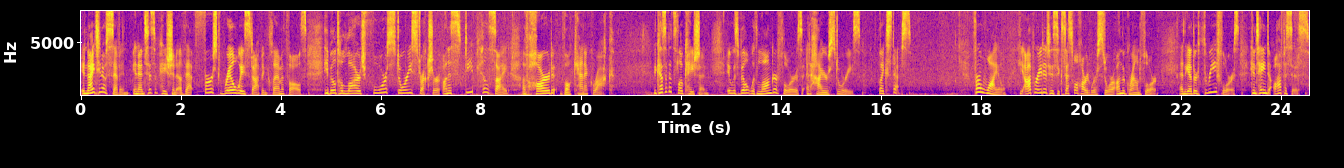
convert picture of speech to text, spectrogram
In 1907, in anticipation of that first railway stop in Klamath Falls, he built a large four story structure on a steep hillside of hard volcanic rock. Because of its location, it was built with longer floors at higher stories, like steps. For a while, he operated his successful hardware store on the ground floor, and the other three floors contained offices,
